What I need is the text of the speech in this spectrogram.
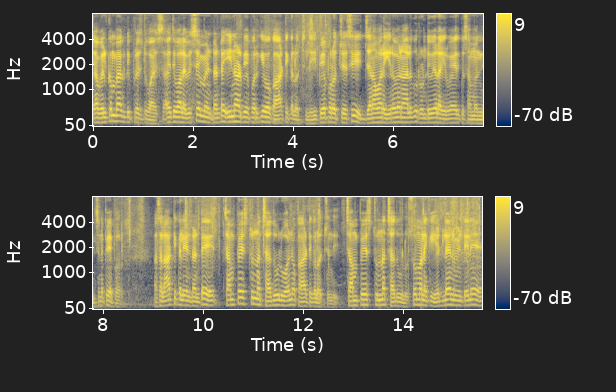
Yeah welcome back depressed voice అయితే వాళ్ళ విషయం ఏంటంటే ఈనాడు పేపర్కి ఒక ఆర్టికల్ వచ్చింది. ఈ పేపర్ వచ్చేసి జనవరి ఇరవై నాలుగు రెండు వేల ఇరవై ఐదుకు సంబంధించిన పేపర్. అసలు ఆర్టికల్ ఏంటంటే చంపేస్తున్న చదువులు అని ఒక ఆర్టికల్ వచ్చింది. చంపేస్తున్న చదువులు. సో మనకి హెడ్లైన్ వింటేనే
